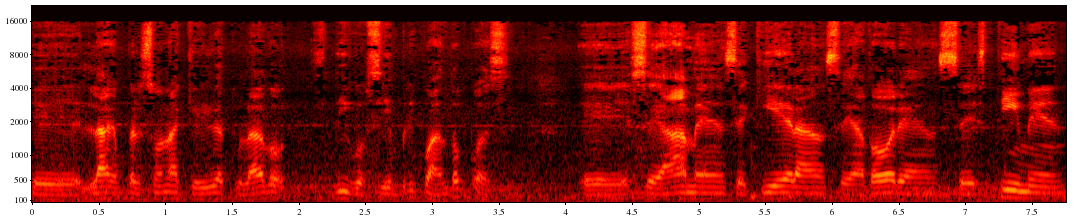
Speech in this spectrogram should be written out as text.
eh, la persona que vive a tu lado, digo siempre y cuando pues eh, se amen, se quieran, se adoren, se estimen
